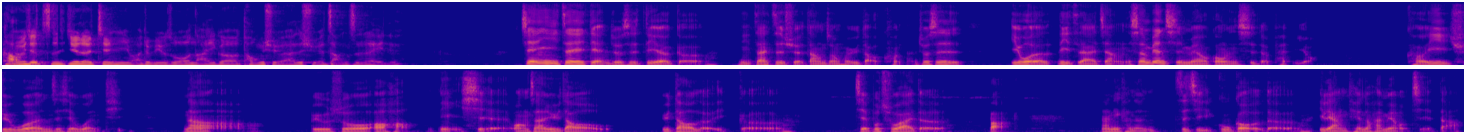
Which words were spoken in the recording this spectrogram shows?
好，有一些直接的建议嘛，就比如说哪一个同学还是学长之类的建议。这一点就是第二个你在自学当中会遇到困难，就是以我的例子来讲，你身边其实没有工程师的朋友可以去问这些问题。那比如说，哦，好，你写网站遇到遇到了一个解不出来的 bug，那你可能自己 Google 了一两天都还没有解答。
